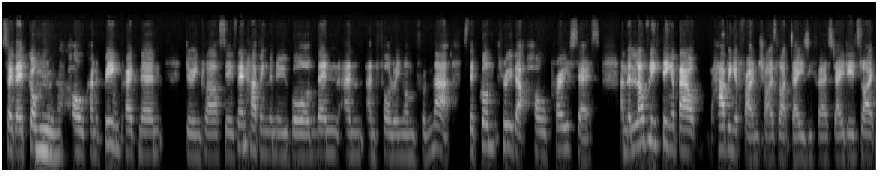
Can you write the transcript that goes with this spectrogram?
So they've gone mm. through the whole kind of being pregnant, doing classes, then having the newborn, then and and following on from that. So they've gone through that whole process. And the lovely thing about having a franchise like Daisy First Aid is like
